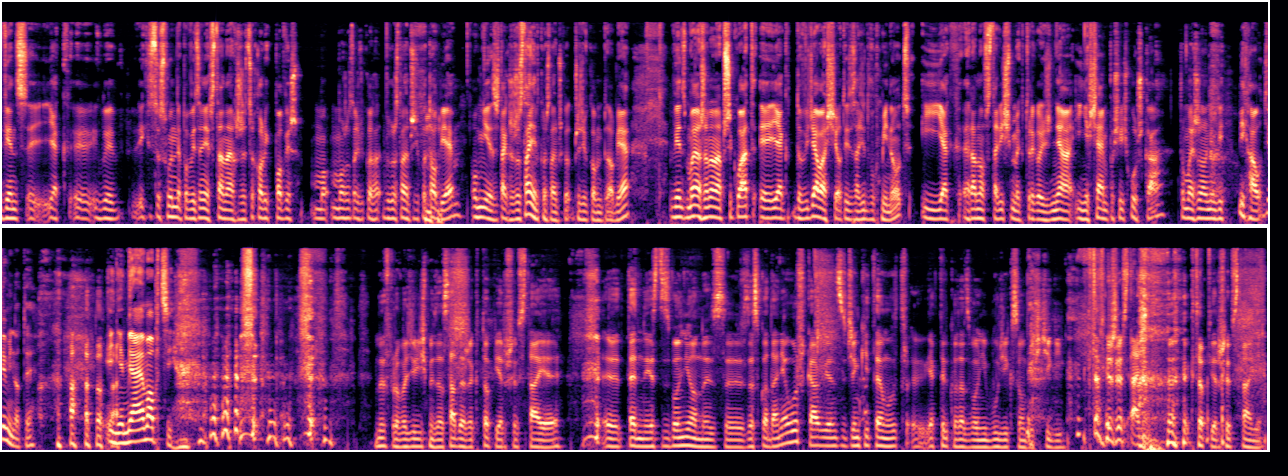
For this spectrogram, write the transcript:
więc jak e, jakby jest to słynne powiedzenie w Stanach, że cokolwiek powiesz, mo może coś wykorzystane przeciwko mhm. tobie. U mnie jest tak, że zostanie wykorzystane przeciwko tobie. Więc moja żona na przykład, e, jak dowiedziała się o tej zasadzie dwóch minut i jak rano wstaliśmy któregoś dnia i nie chciałem posiedzieć łóżka, to moja żona mówi, Michał, dwie minuty. I nie miałem opcji. My wprowadziliśmy zasadę, że kto pierwszy wstaje, y, ten jest zwolniony z, ze składania łóżka, więc dzięki temu, jak tylko zadzwoni budzik, są wyścigi. Kto pierwszy wstanie. kto pierwszy wstanie.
